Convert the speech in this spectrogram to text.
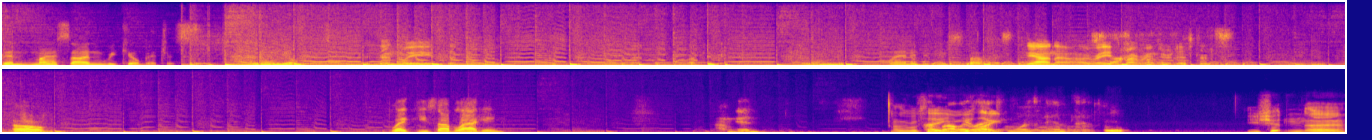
Then my son, we kill bitches. Kill. Then we. Fuck you just. Yeah, I know. I raised my render distance. Oh. Blake, you stop lagging? I'm good. I was gonna I'm say you get like more than him now. you shouldn't. Uh,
